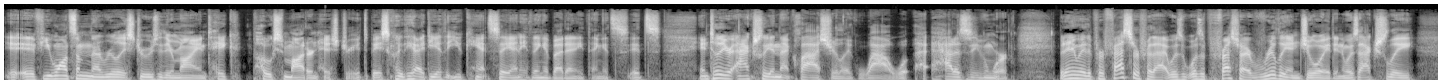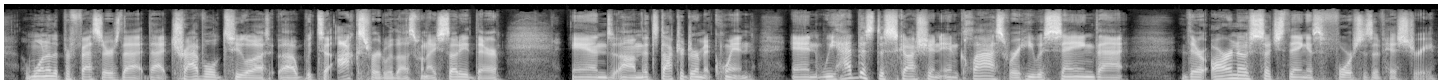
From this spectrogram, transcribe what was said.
if you want something that really screws with your mind, take postmodern history. It's basically the idea that you can't say anything about anything. It's it's until you're actually in that class, you're like, wow, what, how does this even work? But anyway, the professor for that was was a professor I really enjoyed, and was actually one of the professors that that traveled to uh, uh, to Oxford with us when I studied there. And um, that's Dr. Dermot Quinn. And we had this discussion in class where he was saying that there are no such thing as forces of history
